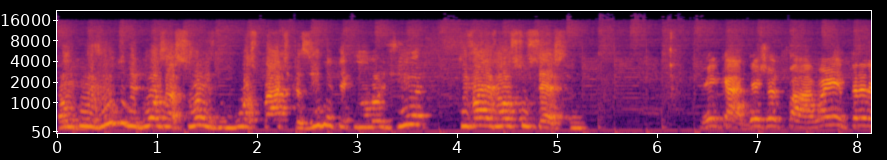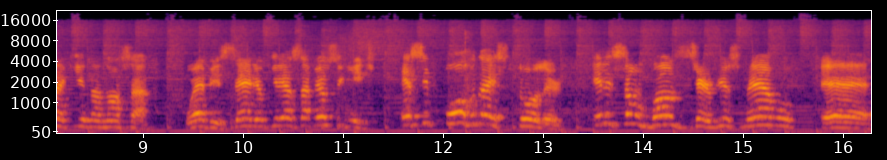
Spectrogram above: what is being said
É um conjunto de boas ações, de boas práticas e de tecnologia que vai levar ao sucesso. Né? Vem cá, deixa eu te falar. Agora entrando aqui na nossa websérie, eu queria saber o seguinte: esse povo da Stoller, eles são bons de serviço mesmo? É,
